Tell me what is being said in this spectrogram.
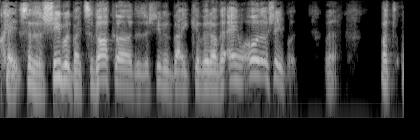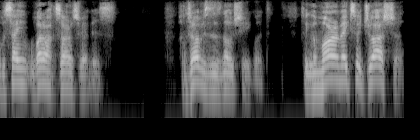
Okay, so there's a shibud by tzedakah, there's a shibud by kibbut of aim, oh, there's a shibud. But we're saying, what are Chazar's ribbis? Chazar's there's no shibud. So Gemara makes a drasha.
